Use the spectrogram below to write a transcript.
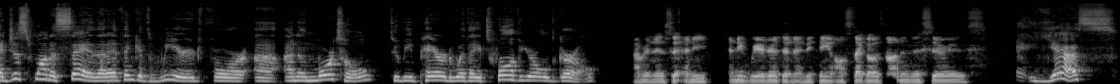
I just want to say that I think it's weird for uh, an immortal to be paired with a 12 year old girl. I mean, is it any any weirder than anything else that goes on in this series? Yes,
